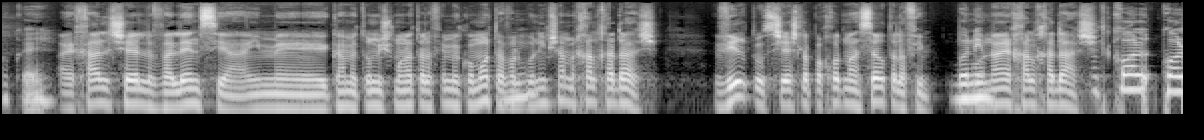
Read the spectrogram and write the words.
אוקיי. ההיכל של ולנסיה עם אה, גם יותר מ-8,000 מקומות אבל Mhm. בונים שם היכל חדש. וירטוס שיש לה פחות מ-10,000 בונים. בונה היכל חדש. זאת כל, כל,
